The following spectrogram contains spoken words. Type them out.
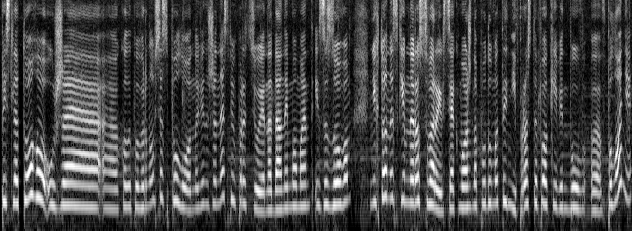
після того, уже коли повернувся з полону, він вже не співпрацює на даний момент із Азовом. Ніхто ні з ким не розсварився, як можна подумати. Ні, просто поки він був е, в полоні,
